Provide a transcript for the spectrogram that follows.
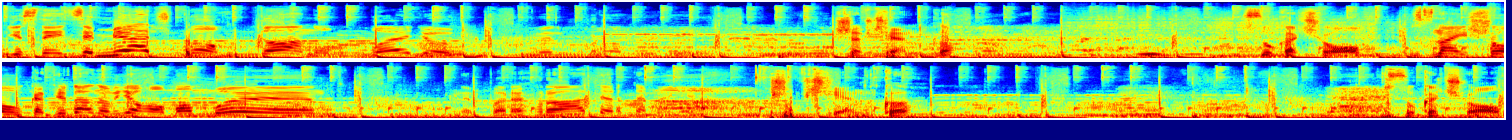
дістається м'яч Богдану. Бедю. Він. Шевченко. Сукачов. Знайшов капітана в нього момент. Не переграти Артеменів. Шевченко. Сукачов.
